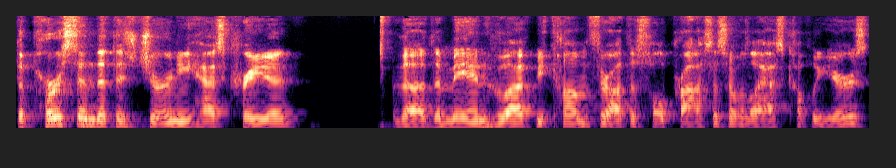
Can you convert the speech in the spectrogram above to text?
the person that this journey has created, the the man who I've become throughout this whole process over the last couple years,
